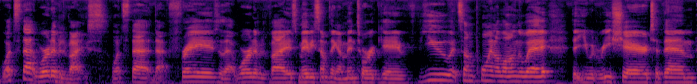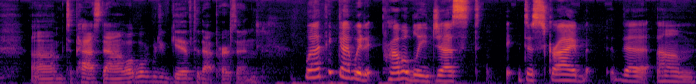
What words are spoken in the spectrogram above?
what's that word of advice? What's that that phrase or that word of advice? Maybe something a mentor gave you at some point along the way that you would reshare to them um, to pass down. What what would you give to that person? Well, I think I would probably just describe the um,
